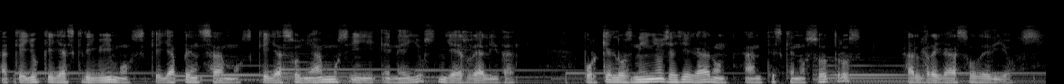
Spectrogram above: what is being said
aquello que ya escribimos, que ya pensamos, que ya soñamos y en ellos ya es realidad, porque los niños ya llegaron antes que nosotros al regazo de Dios.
